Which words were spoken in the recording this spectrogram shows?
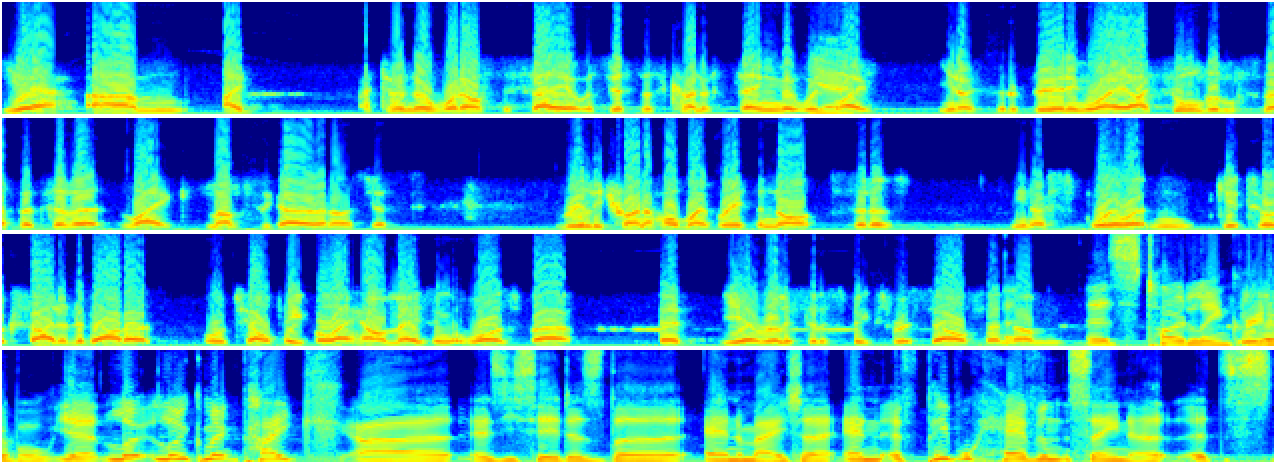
yeah, um, I I don't know what else to say. It was just this kind of thing that was Yeah. like you know sort of burning away. I saw little snippets of it like months ago, and I was just really trying to hold my breath and not sort of you know spoil it and get too excited about it or tell people like how amazing it was. But it yeah really sort of speaks for itself. And um, It's totally incredible. Yeah, Lu Luke McPake, uh, as you said, is the animator. And if people haven't seen it, it's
